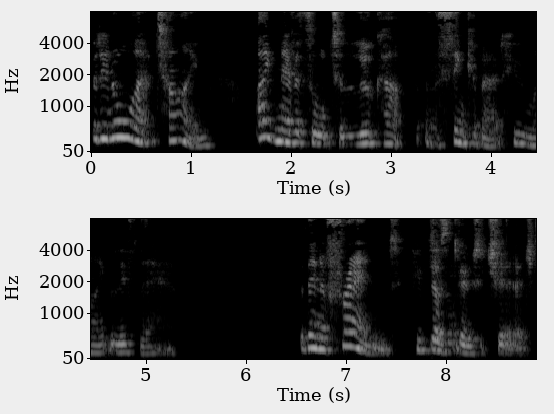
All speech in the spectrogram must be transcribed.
But in all that time, I'd never thought to look up and think about who might live there. But then a friend who doesn't go to church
